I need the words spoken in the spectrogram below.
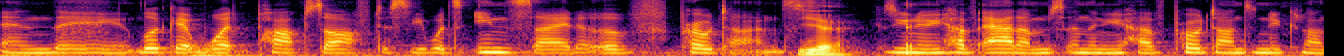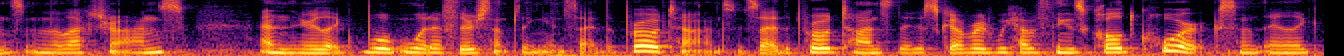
And they look at what pops off to see what's inside of protons. Yeah. Because you know you have atoms, and then you have protons and neutrons and electrons, and then you're like, well, what if there's something inside the protons? Inside the protons, they discovered we have things called quarks, and they're like,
